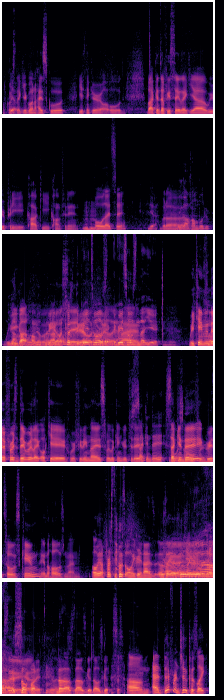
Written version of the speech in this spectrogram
Of course, Yeah. like you're going to high school, you think you're all old. But I can definitely say like, yeah, we were pretty cocky, confident, Mhm. bold. I'd say. Yeah. But uh, we got humbled. We, we got, got humbled. humbled. Real I must Because say, the grade 12s, the grade 12s in that man. year. We came in there first day. We were like, okay, we're feeling nice. We're looking good today. Second day. Second day, over. grade 12s came in the halls, man. Oh yeah, first day was only grade nines. It was like, Yeah, it was, yeah, yeah, it was- that's what I'm it was saying, so yeah. funny. No, that was that was good. That was good. Um, and it's different too, cause like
